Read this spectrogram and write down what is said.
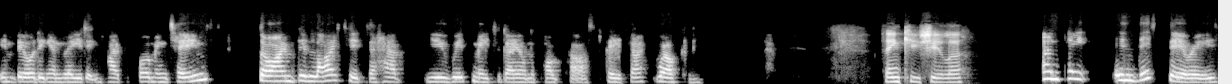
in building and leading high performing teams. So I'm delighted to have you with me today on the podcast, Peta. Welcome. Thank you, Sheila. And Pete, in this series,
